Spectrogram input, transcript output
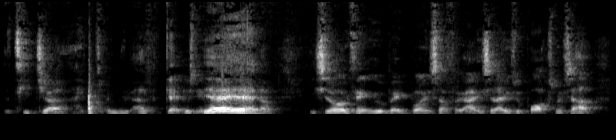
the teacher, I, I get his name, Yeah, yeah. He said, oh, I think you're a big boy and stuff like that. He said, I used to box myself.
